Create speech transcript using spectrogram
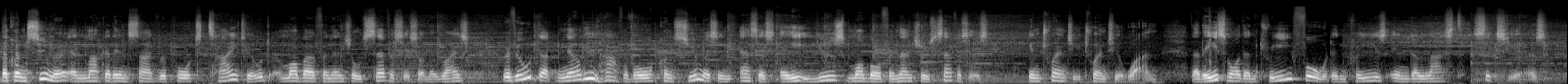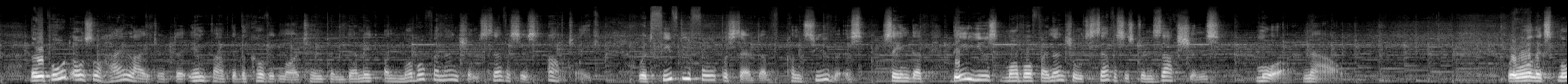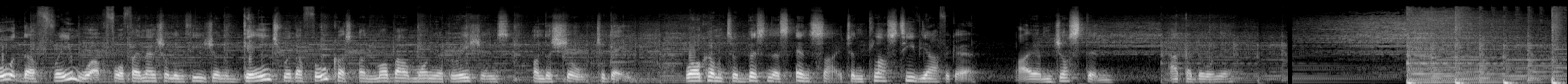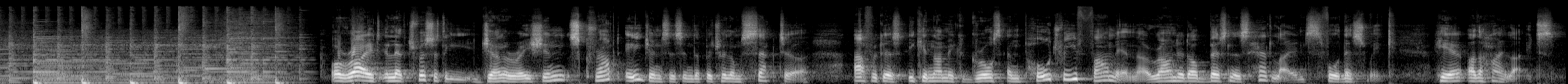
The Consumer and Market Insight report titled Mobile Financial Services on the Rise revealed that nearly half of all consumers in SSA use mobile financial services in 2021. That is more than threefold increase in the last six years. The report also highlighted the impact of the COVID-19 pandemic on mobile financial services uptake, with 54% of consumers saying that they use mobile financial services transactions more now. We will explore the framework for financial inclusion gained with a focus on mobile money operations on the show today. Welcome to Business Insight and Plus TV Africa. I am Justin Akadonye. All right, electricity generation scrapped agencies in the petroleum sector. Africa's economic growth and poultry farming rounded up business headlines for this week. Here are the highlights.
